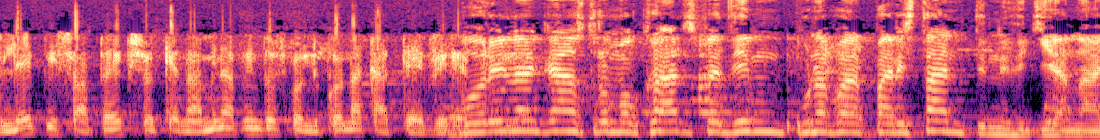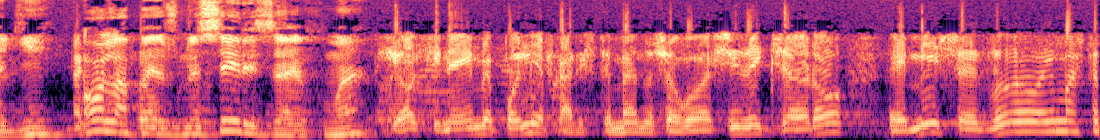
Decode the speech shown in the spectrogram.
βλέπεις απ' έξω και να μην αφήνει το σχολικό να κατέβει. Ρε. Μπορεί να είναι κανένας τρομοκράτης, παιδί μου, που να πα- παριστάνει την ειδική ανάγκη. Όλα παίζουν, ΣΥΡΙΖΑ έχουμε. Και όχι, ναι, είμαι πολύ ευχαριστημένος. Εγώ, εσύ δεν ξέρω, εμείς εδώ είμαστε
